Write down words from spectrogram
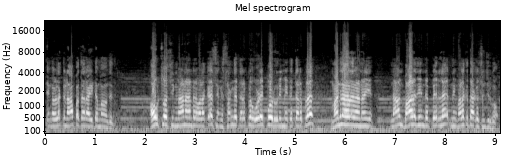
எங்க வழக்கு நாற்பத்தாறு ஐட்டமா வந்தது. அவுட் சோர்சிங் வேணான்ற வழக்க எங்க சங்க தரப்புல உழைப்போர் உரிமை தரப்புல மனிதாரான நான் பாரதி என்ற பேர்ல நீங்க வழக்கு தாக்கல் செஞ்சிருக்கோம்.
